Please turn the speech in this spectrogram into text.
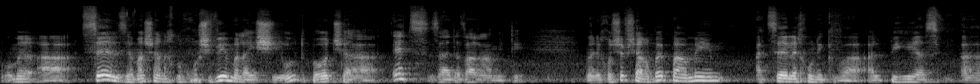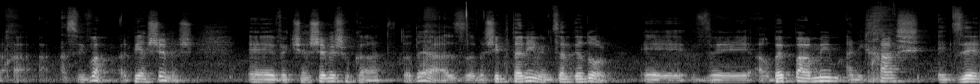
הוא אומר, הצל זה מה שאנחנו חושבים על האישיות, בעוד שהעץ זה הדבר האמיתי. ואני חושב שהרבה פעמים הצל איך הוא נקבע, על פי הסביבה, על פי השמש. אה, וכשהשמש שוקעת, אתה יודע, אז אנשים קטנים עם צל גדול. אה, והרבה פעמים אני חש את זה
